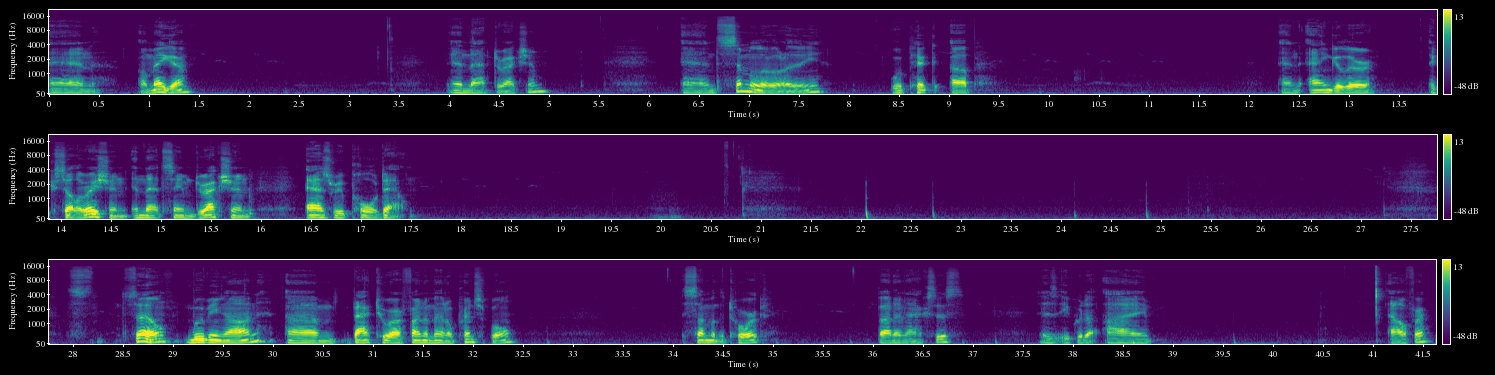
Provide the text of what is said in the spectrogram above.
an omega in that direction. And similarly, we'll pick up an angular acceleration in that same direction as we pull down. So, moving on, um, back to our fundamental principle, sum of the torque about an axis is equal to I alpha.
